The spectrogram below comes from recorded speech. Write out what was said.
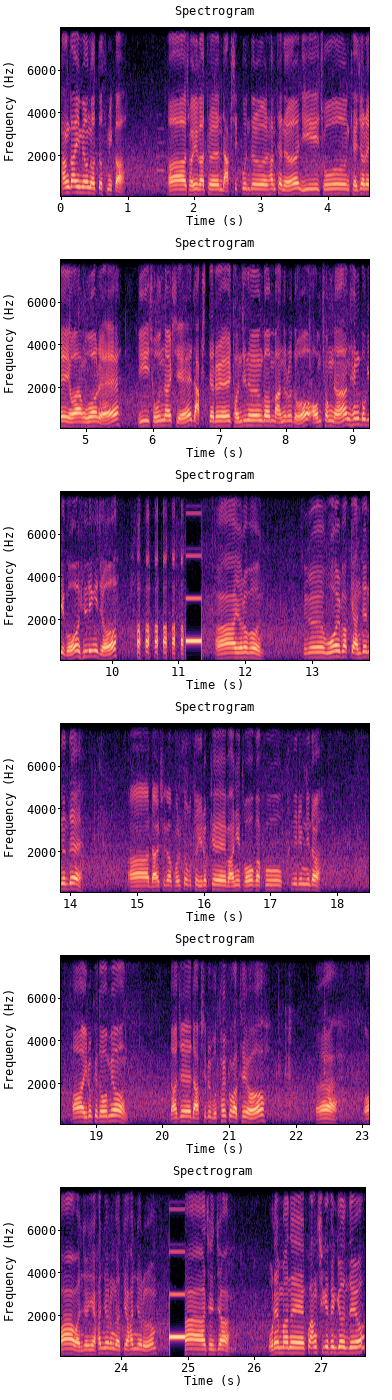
한강이면 어떻습니까? 아 저희 같은 낚시꾼들한테는 이 좋은 계절의 여왕 5월에 이 좋은 날씨에 낚싯대를 던지는 것만으로도 엄청난 행복이고 힐링이죠. 아 여러분 지금 5월밖에 안 됐는데 아 날씨가 벌써부터 이렇게 많이 더워갖고 큰일입니다. 아 이렇게 더우면 낮에 낚시를 못할 것 같아요. 아, 와 완전히 한여름 같아요 한여름. 아 젠장. 오랜만에 꽝치게 생겼는데요?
